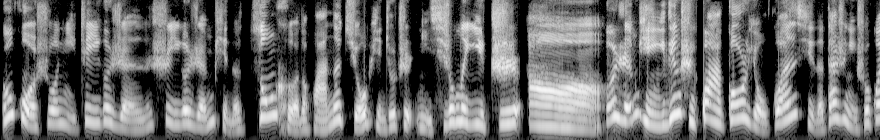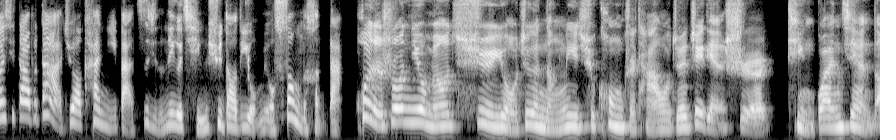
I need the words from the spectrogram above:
如果说你这一个人是一个人品的综合的话，那酒品就是你其中的一支。哦，和人品一定是挂钩有关系的，但是你说关系大不大，就要看你把自己的那个情绪到底有没有放得很大。或者说你有没有去有这个能力去控制它？我觉得这点是挺关键的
